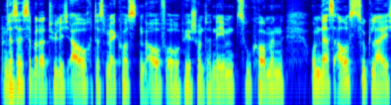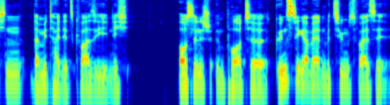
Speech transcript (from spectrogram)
Das heißt aber natürlich auch, dass mehr Kosten auf europäische Unternehmen zukommen, um das auszugleichen, damit halt jetzt quasi nicht ausländische Importe günstiger werden, beziehungsweise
